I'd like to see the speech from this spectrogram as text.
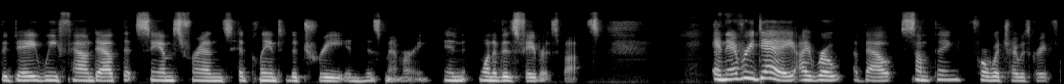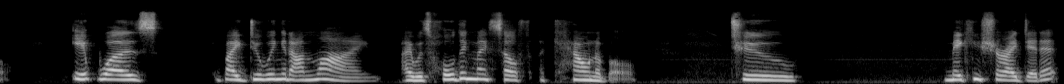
the day we found out that Sam's friends had planted a tree in his memory in one of his favorite spots. And every day I wrote about something for which I was grateful. It was by doing it online, I was holding myself accountable to making sure I did it.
